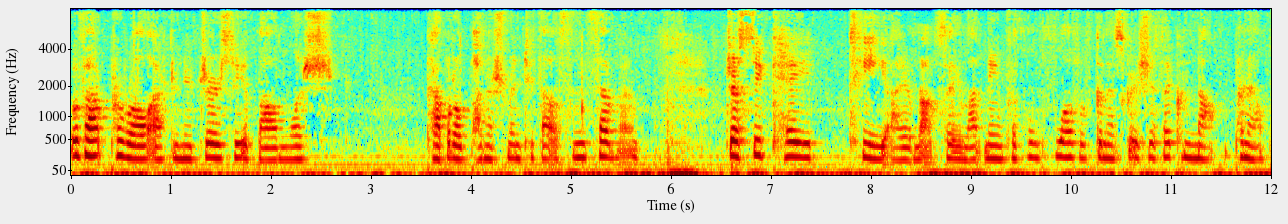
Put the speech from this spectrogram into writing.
without parole after New Jersey abolished capital punishment in 2007. Jesse K. T. I am not saying that name for the love of goodness gracious, I could not pronounce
